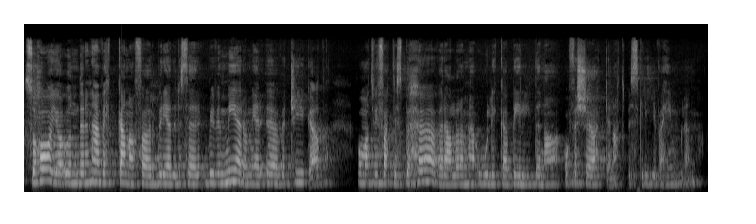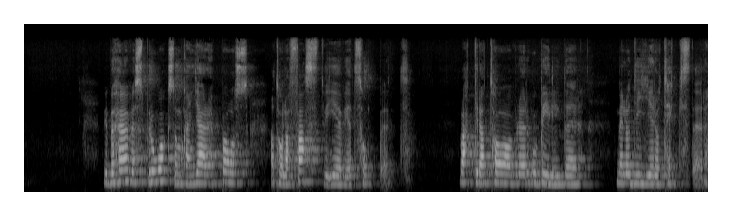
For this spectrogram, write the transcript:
så har jag under den här veckan av förberedelser blivit mer och mer övertygad om att vi faktiskt behöver alla de här olika bilderna och försöken att beskriva himlen. Vi behöver språk som kan hjälpa oss att hålla fast vid evighetshoppet. Vackra tavlor och bilder, melodier och texter.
